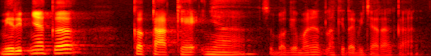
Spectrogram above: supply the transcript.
miripnya ke ke kakeknya sebagaimana telah kita bicarakan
